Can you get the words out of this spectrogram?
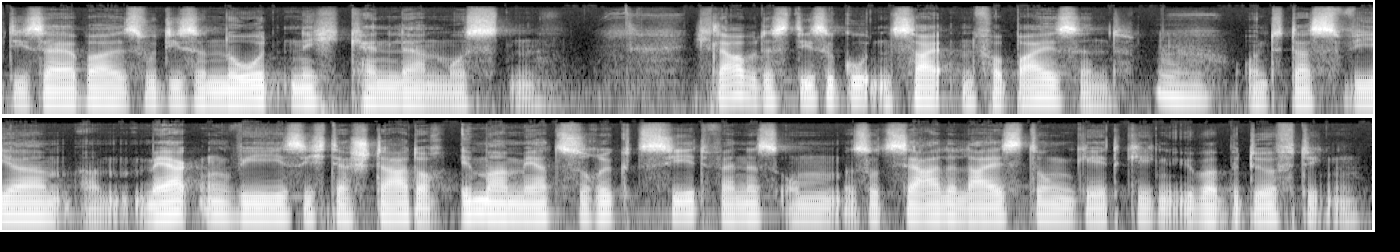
die selber so diese Not nicht kennenlernen mussten. Ich glaube, dass diese guten Zeiten vorbei sind mhm. und dass wir ähm, merken, wie sich der Staat auch immer mehr zurückzieht, wenn es um soziale Leistungen geht gegenüber Bedürftigen.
